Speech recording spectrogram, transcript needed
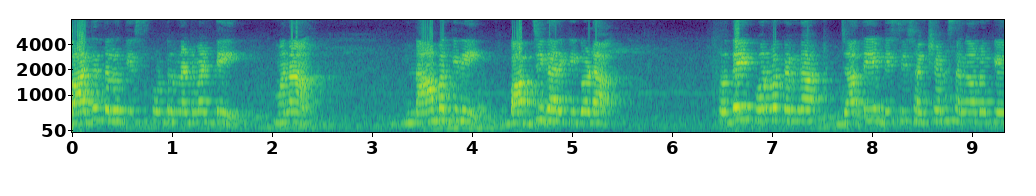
బాధ్యతలు తీసుకుంటున్నటువంటి మన నామగిరి బాబ్జీ గారికి కూడా హృదయపూర్వకంగా జాతీయ బీసీ సంక్షేమ సంఘంలోకి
